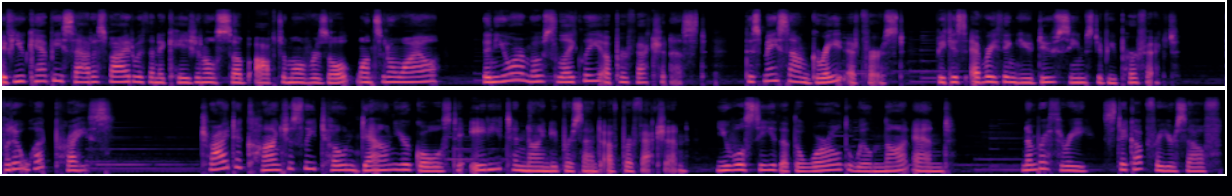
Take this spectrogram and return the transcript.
If you can't be satisfied with an occasional suboptimal result once in a while, then you are most likely a perfectionist. This may sound great at first, because everything you do seems to be perfect. But at what price? Try to consciously tone down your goals to 80 to 90% of perfection. You will see that the world will not end. Number three, stick up for yourself.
